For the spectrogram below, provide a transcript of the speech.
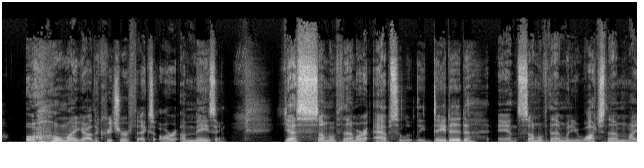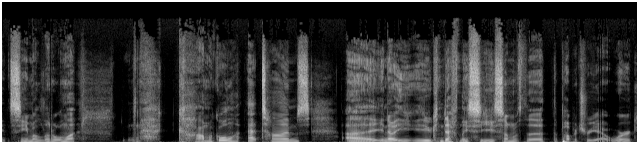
oh my god, the creature effects are amazing yes, some of them are absolutely dated, and some of them, when you watch them, might seem a little uh, comical at times. Uh, you know, you, you, can definitely see some of the, the puppetry at work,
